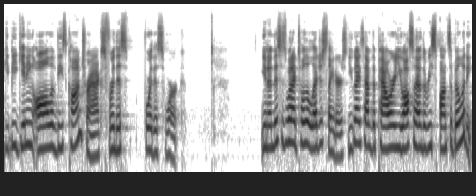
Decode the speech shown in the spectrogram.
to be getting all of these contracts for this for this work? You know, this is what I told the legislators. You guys have the power, you also have the responsibility.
